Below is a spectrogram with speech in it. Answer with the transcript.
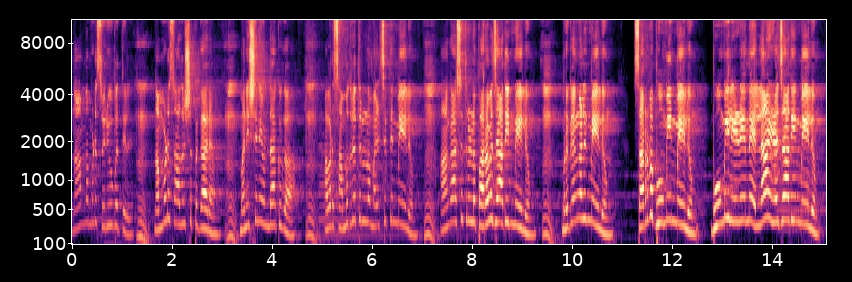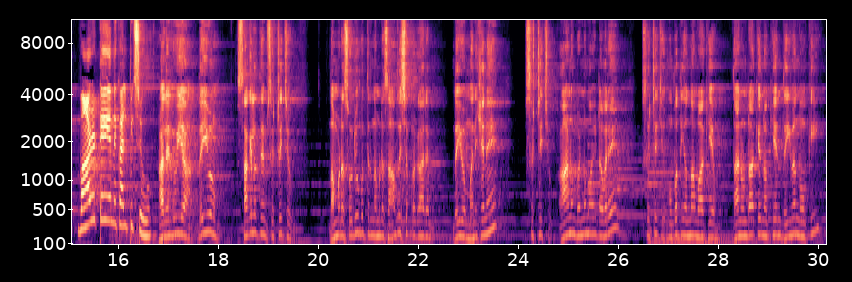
നാം നമ്മുടെ സ്വരൂപത്തിൽ നമ്മുടെ സാദൃശ്യപ്രകാരം മനുഷ്യനെ ഉണ്ടാക്കുക. അവർ സമുദ്രത്തിലുള്ള മത്സ്യത്തിന്മേലും ആകാശത്തിലുള്ള പറവജാതിന്മേലും മൃഗങ്ങളിന്മേലും സർവഭൂമിയിന്മേലും ഭൂമിയിൽ ഇഴയുന്ന എല്ലാ ഇഴജാതിന്മേലും വാഴട്ടെ എന്ന് കൽപ്പിച്ചു. ദൈവം സകലത്തെയും സൃഷ്ടിച്ചു. നമ്മുടെ സ്വരൂപത്തിൽ നമ്മുടെ സാദൃശ്യപ്രകാരം ദൈവം മനുഷ്യനെ സൃഷ്ടിച്ചു. ആണും പെണ്ണുമായിട്ട് അവരെ സൃഷ്ടിച്ചു. മുപ്പത്തിയൊന്നാം വാക്യം. താൻ ഉണ്ടാക്കിയതിനൊക്കെയും ദൈവം നോക്കി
